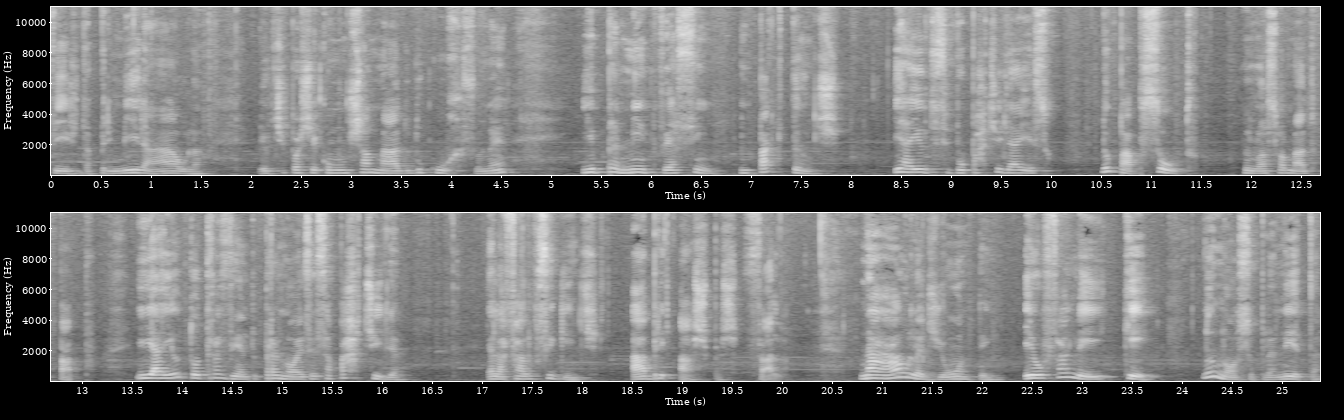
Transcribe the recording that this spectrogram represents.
fez da primeira aula, eu tipo achei como um chamado do curso, né? E para mim foi assim, impactante. E aí eu disse, vou partilhar isso no papo solto, no nosso amado papo. E aí eu tô trazendo para nós essa partilha. Ela fala o seguinte, abre aspas, fala. Na aula de ontem, eu falei que no nosso planeta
